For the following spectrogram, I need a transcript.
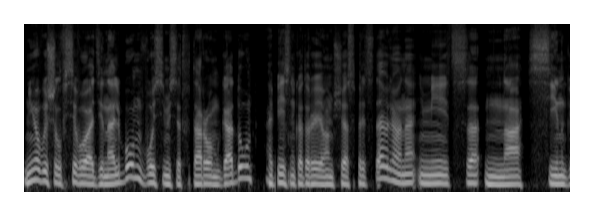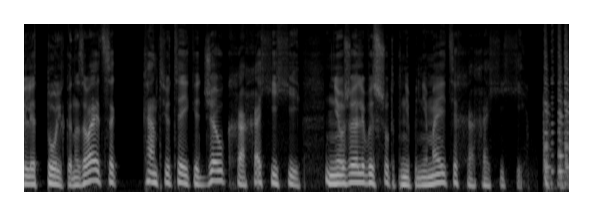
У нее вышел всего один альбом в 1982 году, а песня, которую я вам сейчас представлю, она имеется на сингле только. Называется «Can't you take a joke? Ха-ха-хи-хи». Неужели вы шуток не понимаете? Ха-ха-хи-хи. thank you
